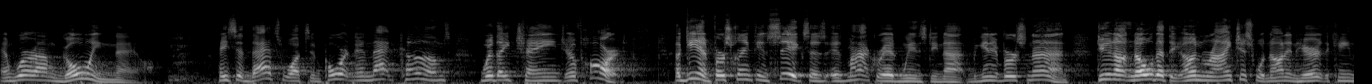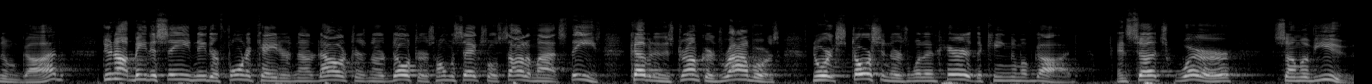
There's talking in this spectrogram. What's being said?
and where I'm going now. He said that's what's important, and that comes with a change of heart. Again, 1 Corinthians 6, as, as Mike read Wednesday night, beginning at verse 9. Do you not know that the unrighteous will not inherit the kingdom of God? Do not be deceived, neither fornicators, nor idolaters, nor adulterers, homosexuals, sodomites, thieves, covetous, drunkards, rivals, nor extortioners will inherit the kingdom of God and such were some of you.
